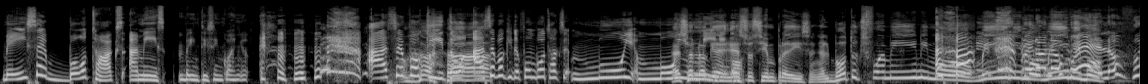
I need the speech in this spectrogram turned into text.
me hice Botox a mis 25 años. hace poquito, hace poquito fue un Botox muy, muy eso es lo que mínimo. eso siempre dicen. El Botox fue mínimo, mínimo, Pero lo mínimo. fue, lo fue,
